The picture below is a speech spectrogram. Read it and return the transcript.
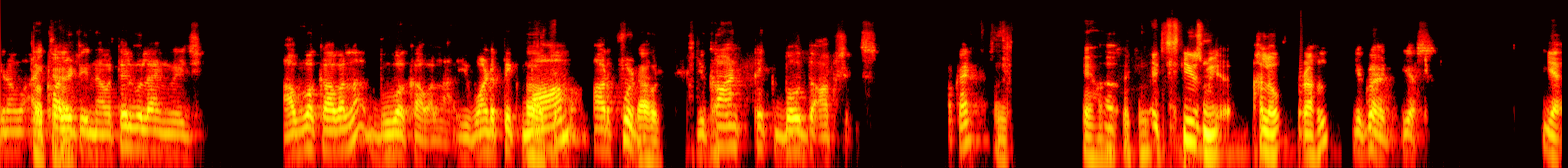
you know i call it in our telugu language avva kavalna buvva kavalna you want to pick Okay. mom or food Rahul. you can't pick both the options okay Yeah. Uh. Excuse me. Hello, Rahul. you go ahead yes Yeah,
